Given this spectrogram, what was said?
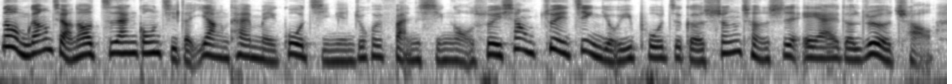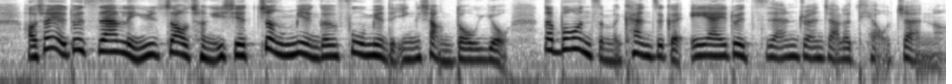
那我们刚刚讲到治安攻击的样态，每过几年就会翻新哦。所以像最近有一波这个生成式 AI 的热潮，好像也对治安领域造成一些正面跟负面的影响都有。那 Bowen 怎么看这个 AI 对治安专家的挑战呢？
